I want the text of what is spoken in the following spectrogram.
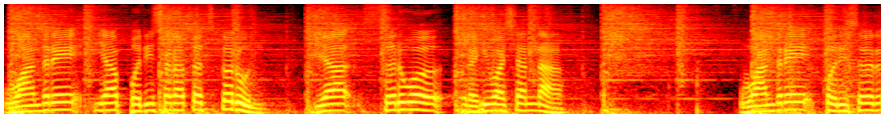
वांद्रे या परिसरातच करून या सर्व रहिवाशांना वांद्रे परिसर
